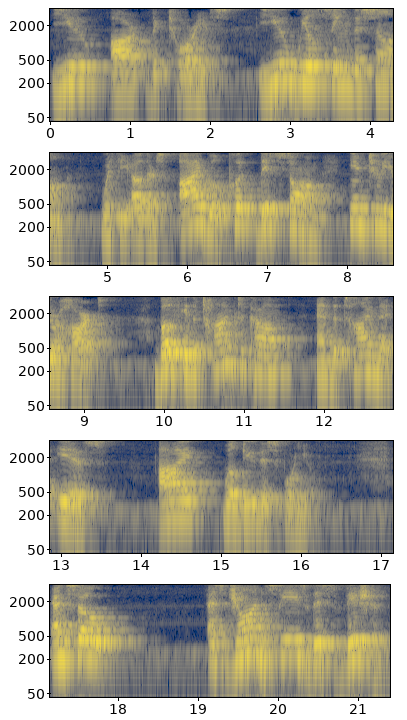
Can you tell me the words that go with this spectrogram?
you are victorious. You will sing this song with the others. I will put this song into your heart, both in the time to come and the time that is. I will do this for you. And so, as John sees this vision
